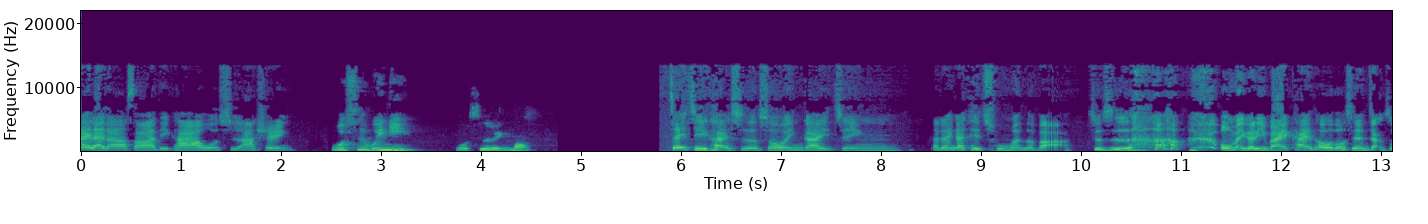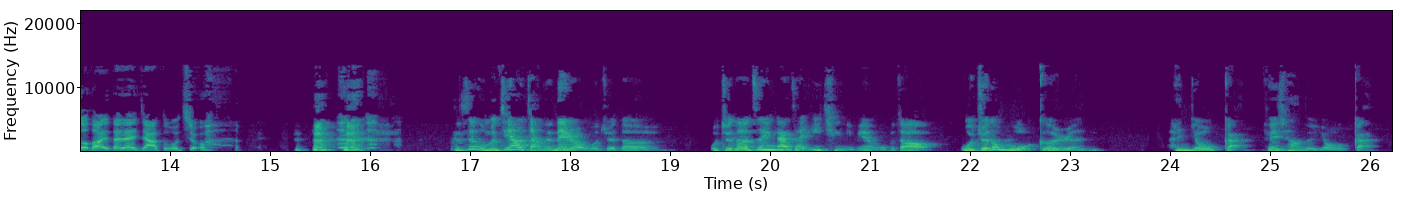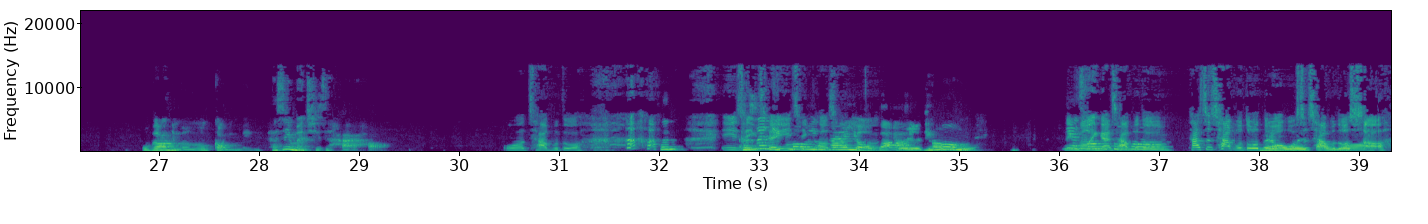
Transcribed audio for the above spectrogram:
欢迎来到萨瓦迪卡，我是阿迅，我是维尼，我是林梦。这一集开始的时候，应该已经大家应该可以出门了吧？就是 我每个礼拜开头都先讲说到底待在家多久。可是我们今天要讲的内容，我觉得，我觉得这应该在疫情里面，我不知道，我觉得我个人很有感，非常的有感。我不知道你们有没有共鸣，还是你们其实还好？我差不多。疫情可是林梦应该有吧？林梦。林梦应该差不多，他是差不多多，我是差不多少。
